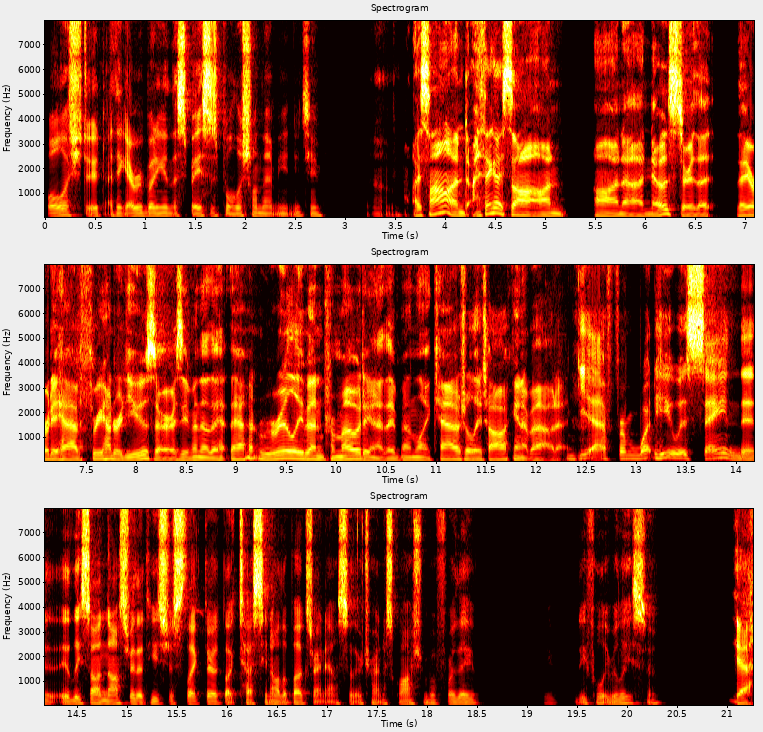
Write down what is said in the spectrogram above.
bullish, dude. I think everybody in the space is bullish on that mutiny team. Um, I saw on, I think I saw on on uh, Nostr that they already have 300 users, even though they, they haven't really been promoting it. They've been like casually talking about it. yeah, from what he was saying, that at least on Nostr, that he's just like they're like testing all the bugs right now, so they're trying to squash them before they they, they fully release. So Yeah,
